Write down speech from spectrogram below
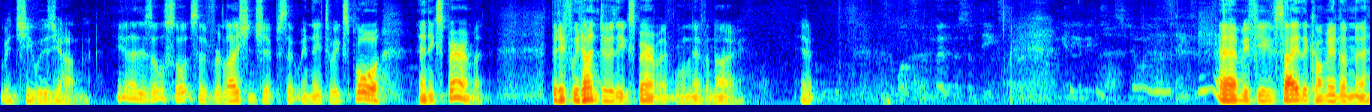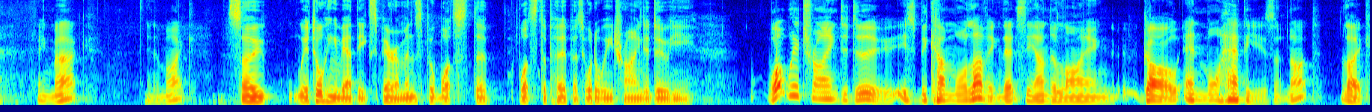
when she was young. You know, there's all sorts of relationships that we need to explore and experiment. But if we don't do the experiment, we'll never know. Um, if you say the comment on the thing, Marc, in the mic. So we're talking about the experiments, but what's the what's the purpose? What are we trying to do here? What we're trying to do is become more loving. That's the underlying goal, and more happy, is it not? Like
